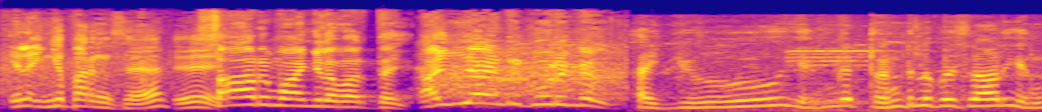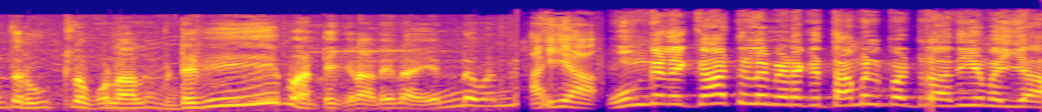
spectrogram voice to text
இல்ல இங்க பாருங்க சார் சாரும் ஆங்கில வார்த்தை. ஐயா என்று கூறுங்கள். ஐயோ எந்த ட்ரெண்ட்ல பேசினாலும் எந்த ரூட்ல போனாலும் விடவே மாட்டேங்கிறானே நான் என்ன வந்து ஐயா. உங்களை காட்டிலும் எனக்கு தமிழ் பற்று அதிகம் ஐயா.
